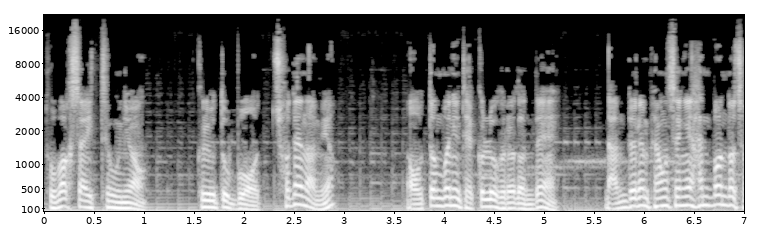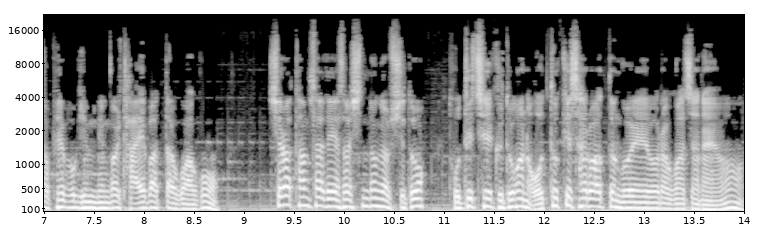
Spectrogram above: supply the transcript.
도박 사이트 운영, 그리고 또 뭐 초대남이요? 어떤 분이 댓글로 그러던데 남들은 평생에 한 번도 접해보기 힘든 걸 다 해봤다고 하고 실화 탐사대에서 신동엽 씨도 도대체 그동안 어떻게 살아왔던 거예요? 라고 하잖아요.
